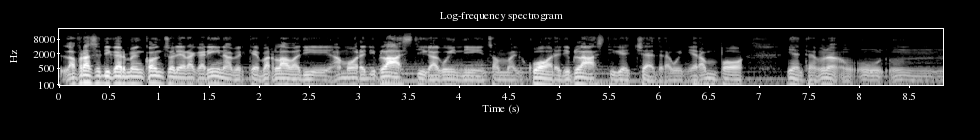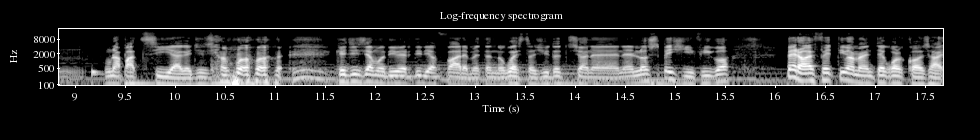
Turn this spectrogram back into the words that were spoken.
la frase di Carmen Consoli era carina perché parlava di amore di plastica, quindi insomma il cuore di plastica, eccetera. Quindi era un po' niente, una, un, un, una pazzia che ci, siamo, che ci siamo divertiti a fare mettendo questa citazione nello specifico. Però effettivamente qualcosa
